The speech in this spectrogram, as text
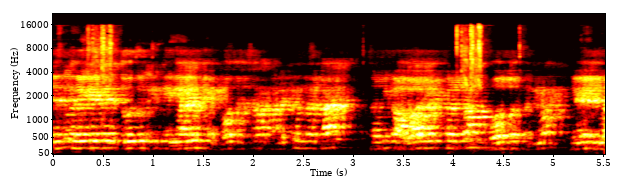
इस तरीके से दो दिन की तैयारी में बहुत अच्छा कार्यक्रम रखा है। सभी का आभार व्यक्त करता हूँ। बहुत बहुत धन्यवाद। जय हिंद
